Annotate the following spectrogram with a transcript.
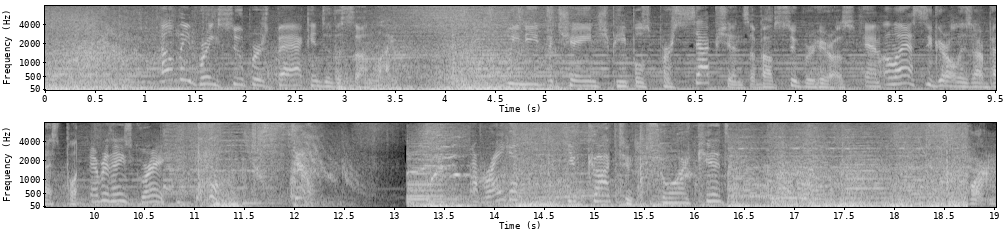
Help me bring supers back into the sunlight. We need to change people's perceptions about superheroes, and Elastigirl is our best play. Everything's great. I break it. You've got to. So our kids. Important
